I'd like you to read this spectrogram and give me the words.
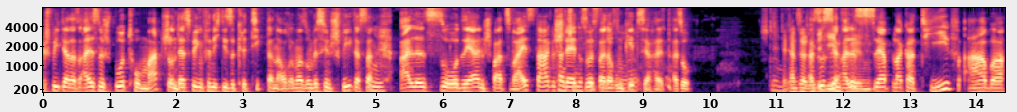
spielt ja das alles eine Spur too much und deswegen finde ich diese Kritik dann auch immer so ein bisschen schwierig, dass da alles so sehr in schwarz-weiß dargestellt wird, weil darum so, geht's ja halt. Also Stimmt. Da kannst du halt also es ist ja alles Film sehr plakativ, aber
